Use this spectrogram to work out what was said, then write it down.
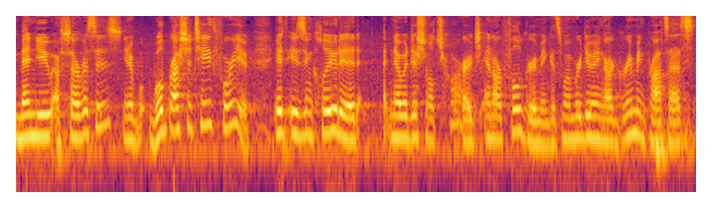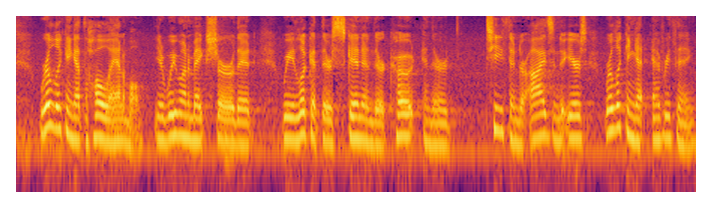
menu of services. You know, we'll brush your teeth for you. It is included at no additional charge in our full grooming because when we're doing our grooming process, we're looking at the whole animal. You know, we want to make sure that we look at their skin and their coat and their teeth and their eyes and their ears. We're looking at everything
